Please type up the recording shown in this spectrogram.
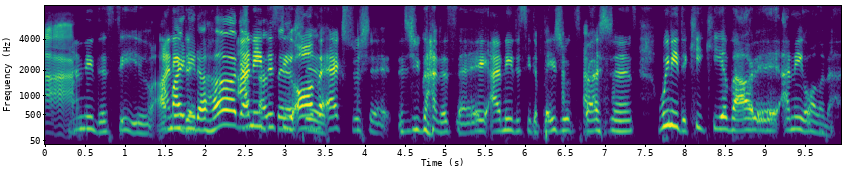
I need to see you. I, I, might need need to, a hug. I need to see all shit. the extra shit that you got to say. I need to see the facial expressions. We need to kiki about it. I need all of that.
